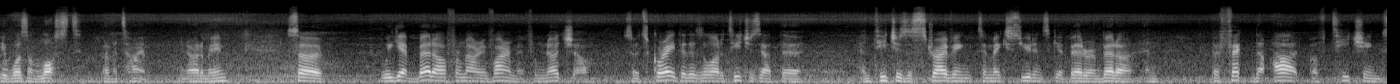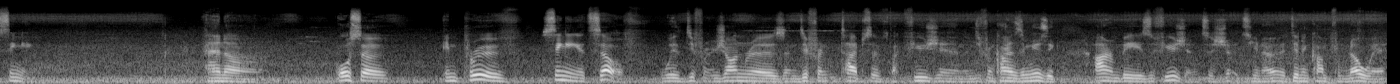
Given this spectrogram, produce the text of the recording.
It wasn't lost over time. You know what I mean? So we get better from our environment, from nurture. So it's great that there's a lot of teachers out there and teachers are striving to make students get better and better and perfect the art of teaching singing and uh, also improve singing itself with different genres and different types of like fusion and different kinds of music. R&B is a fusion. It's, a, it's you know it didn't come from nowhere.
